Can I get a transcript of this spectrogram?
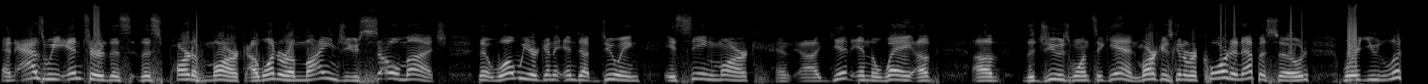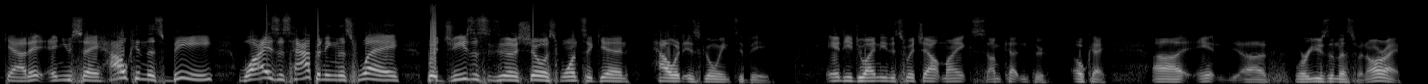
And as we enter this, this part of Mark, I want to remind you so much that what we are going to end up doing is seeing Mark and, uh, get in the way of, of the Jews once again. Mark is going to record an episode where you look at it and you say, How can this be? Why is this happening this way? But Jesus is going to show us once again how it is going to be. Andy, do I need to switch out mics? I'm cutting through. Okay. Uh, and, uh, we're using this one. All right.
